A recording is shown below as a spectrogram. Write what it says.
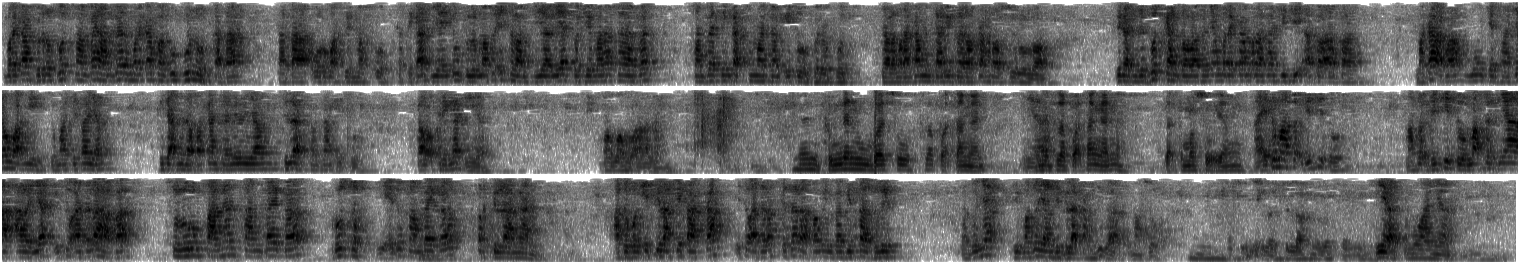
Mereka berebut sampai hampir mereka baku bunuh kata kata Urwah bin Mas'ud. Ketika dia itu belum masuk Islam, dia lihat bagaimana sahabat sampai tingkat semacam itu berebut dalam rangka mencari barokah Rasulullah. Tidak disebutkan bahwasanya mereka merasa jijik atau apa. Maka apa? Mungkin saja wangi, cuma kita yang tidak mendapatkan dalil yang jelas tentang itu. Kalau keringat iya. Allahu a'lam. Dan kemudian membasuh telapak tangan. Ya. Dengan telapak tangan lah. Tak termasuk yang Nah, itu masuk di situ. Masuk di situ. Maksudnya ayat itu adalah apa? seluruh tangan sampai ke rusuk, yaitu sampai ke pergelangan. Ataupun istilah kita kaf itu adalah sekedar apa mimba bisa sulit. Tentunya dimasuk yang di belakang juga masuk. Hmm, iya, semuanya.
